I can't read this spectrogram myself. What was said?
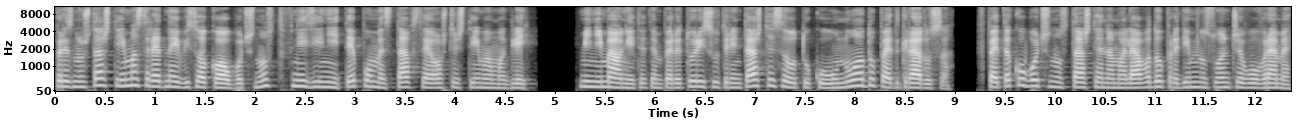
През нощта ще има средна и висока облачност, в низините по места все още ще има мъгли. Минималните температури сутринта ще са от около 0 до 5 градуса петък облачността ще намалява до предимно слънчево време.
